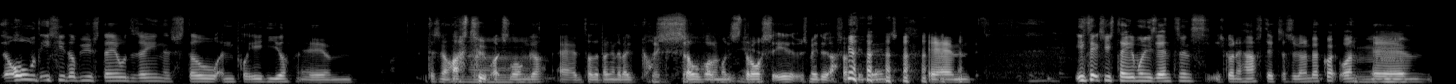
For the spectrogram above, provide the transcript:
the old ECW style design is still in play here. Um, doesn't last too much Ah. longer um, until they bring in the big, Big silver silver, monstrosity that was made out of 50 pence. Um, he takes his time on his entrance. He's going to have to because this is going to be a quick one. Mhm.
